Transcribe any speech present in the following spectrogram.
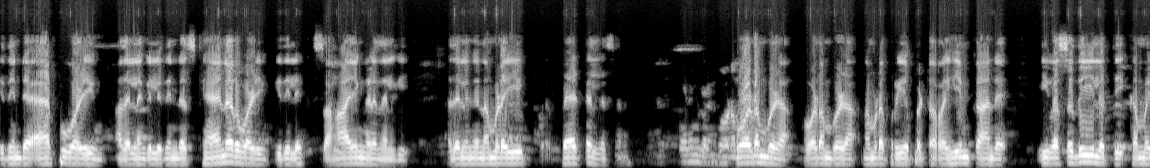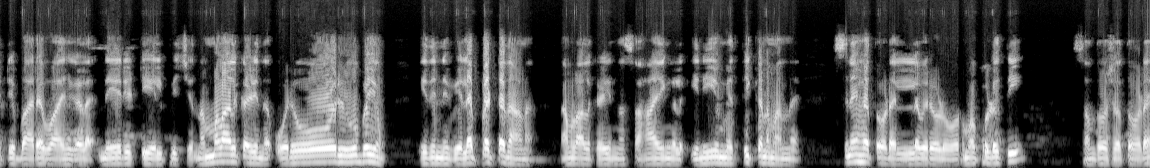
ഇതിന്റെ ആപ്പ് വഴിയും അതല്ലെങ്കിൽ ഇതിന്റെ സ്കാനർ വഴിയും ഇതിലേക്ക് സഹായങ്ങൾ നൽകി. അതല്ലെങ്കിൽ നമ്മുടെ ഈ പേട്ടല്ലേ സാർ കോടമ്പുഴ. കോടമ്പുഴ. നമ്മുടെ പ്രിയപ്പെട്ട റഹീം ഖാന്റെ ഈ വസതിയിലെത്തി കമ്മിറ്റി ഭാരവാഹികളെ നേരിട്ട് ഏൽപ്പിച്ച് നമ്മളാൽ കഴിയുന്ന ഓരോ രൂപയും ഇതിന് വിലപ്പെട്ടതാണ്. നമ്മളാൽ കഴിയുന്ന സഹായങ്ങൾ ഇനിയും എത്തിക്കണമെന്ന് സ്നേഹത്തോടെ എല്ലാവരോടും ഓർമ്മപ്പെടുത്തി സന്തോഷത്തോടെ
